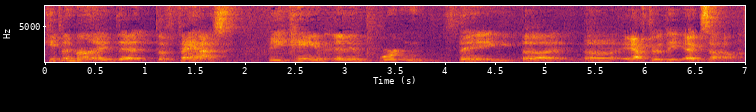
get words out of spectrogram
keep in mind that the fast became an important thing uh, uh, after the exile.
